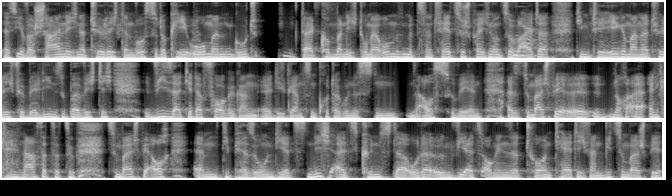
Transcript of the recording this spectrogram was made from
dass ihr wahrscheinlich natürlich dann wusstet, okay, Omen, gut, da kommt man nicht drum herum, mit Feld zu sprechen und so ja. weiter. Dimitri Hegemann natürlich für Berlin super wichtig. Wie seid ihr da vorgegangen, äh, die ganzen Protagonisten auszuwählen? Also zum Beispiel, äh, noch ein kleiner Nachsatz dazu, zum Beispiel auch ähm, die Personen, die jetzt nicht als Künstler oder irgendwie als Organisatoren tätig waren, wie zum Beispiel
